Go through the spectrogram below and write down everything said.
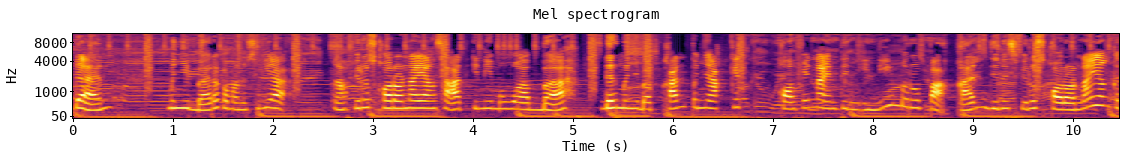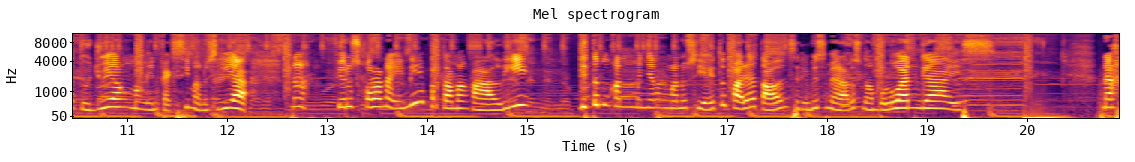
dan menyebar ke manusia. Nah, virus corona yang saat ini mewabah dan menyebabkan penyakit COVID-19 ini merupakan jenis virus corona yang ketujuh yang menginfeksi manusia. Nah, virus corona ini pertama kali ditemukan menyerang manusia itu pada tahun 1960-an, guys. Nah,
